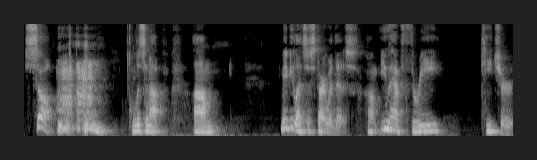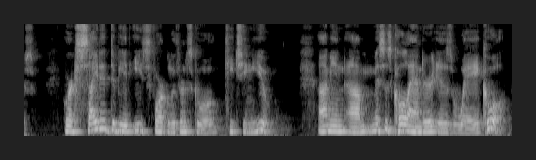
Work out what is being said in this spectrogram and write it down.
So, listen up. Um, maybe let's just start with this. Um, you have three teachers who are excited to be at East Fork Lutheran School teaching you. I mean, um, Mrs. Colander is way cool.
